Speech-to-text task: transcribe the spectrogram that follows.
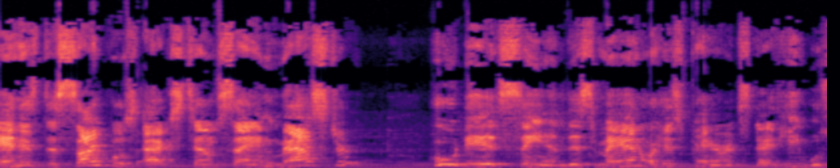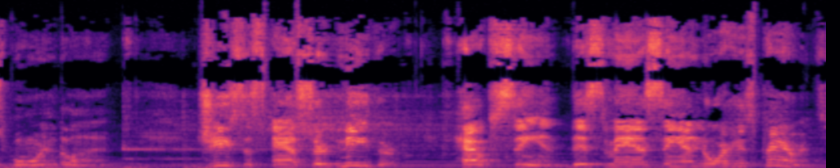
And his disciples asked him, saying, Master, who did sin, this man or his parents, that he was born blind? Jesus answered, Neither have sinned this man sinned nor his parents,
